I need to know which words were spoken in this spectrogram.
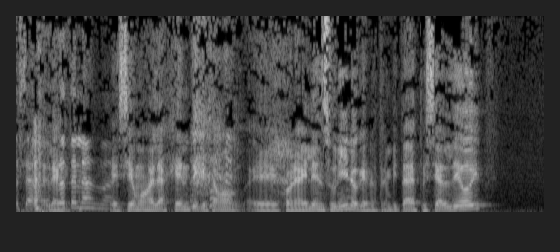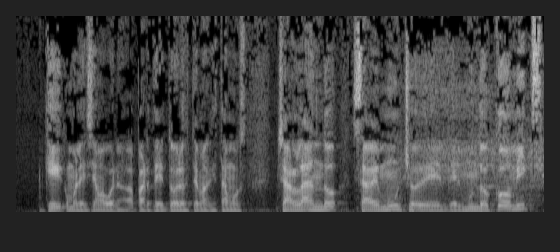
o sea, me le- frotan las manos. decíamos a la gente que estamos eh, con Ailén Zunino, que es nuestra invitada especial de hoy, que como le decíamos, bueno, aparte de todos los temas que estamos charlando, sabe mucho del, del mundo cómics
